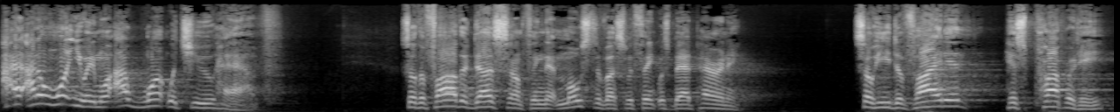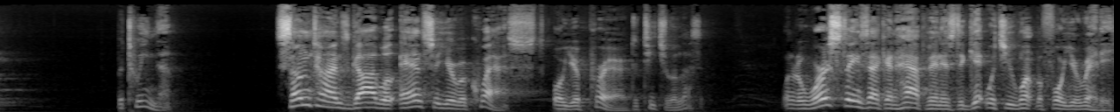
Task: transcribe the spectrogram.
I, I don't want you anymore. I want what you have. So the father does something that most of us would think was bad parenting. So he divided his property between them. Sometimes God will answer your request or your prayer to teach you a lesson. One of the worst things that can happen is to get what you want before you're ready.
